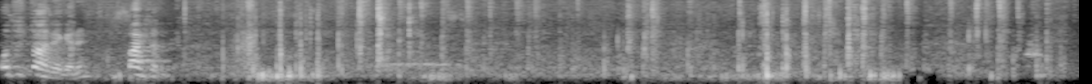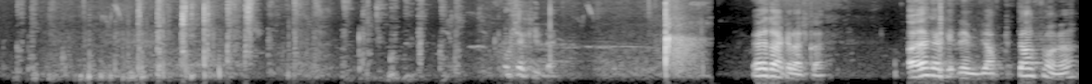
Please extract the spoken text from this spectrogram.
30 saniye gene. Başladım. Bu şekilde. Evet arkadaşlar. Ayak hareketlerimizi yaptıktan sonra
